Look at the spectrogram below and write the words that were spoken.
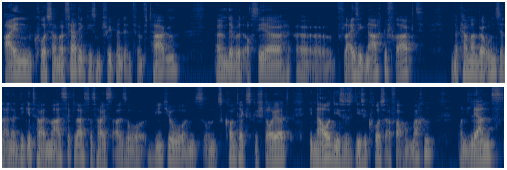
einen Kurs haben wir fertig, diesen Treatment in fünf Tagen. Ähm, der wird auch sehr äh, fleißig nachgefragt. Und da kann man bei uns in einer digitalen Masterclass, das heißt also Video und, und Kontext gesteuert, genau dieses, diese Kurserfahrung machen und lernt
